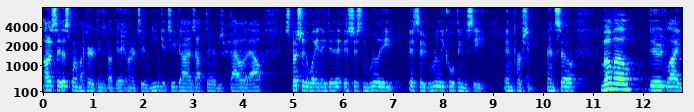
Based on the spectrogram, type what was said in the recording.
honestly that's one of my favorite things about the 800 too. When you can get two guys out there and just battle it out, especially the way they did it, it's just a really it's a really cool thing to see in person. And so, Momo, dude, like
